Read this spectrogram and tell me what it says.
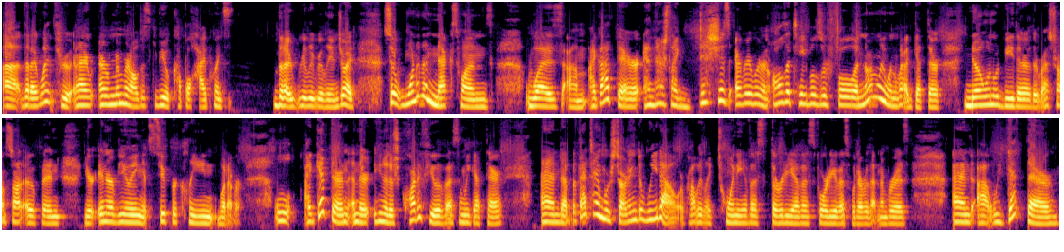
uh, that I went through. And I, I remember, and I'll just give you a couple high points that I really, really enjoyed. So one of the next ones was um, I got there and there's like dishes everywhere and all the tables are full. And normally when I'd get there, no one would be there. The restaurant's not open. You're interviewing. It's super clean, whatever. Well, I get there and, and there, you know, there's quite a few of us and we get there. And, uh, but that time we're starting to weed out. We're probably like 20 of us, 30 of us, 40 of us, whatever that number is. And uh, we get there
